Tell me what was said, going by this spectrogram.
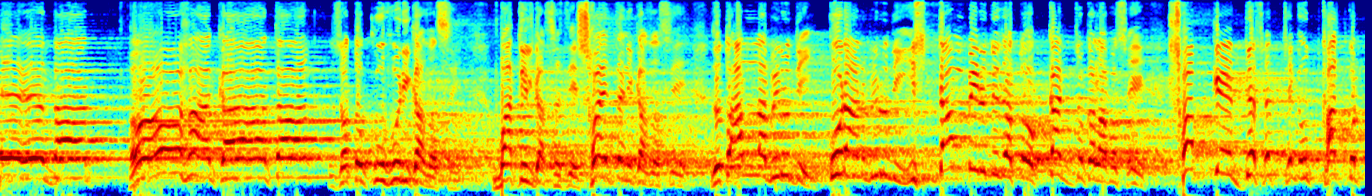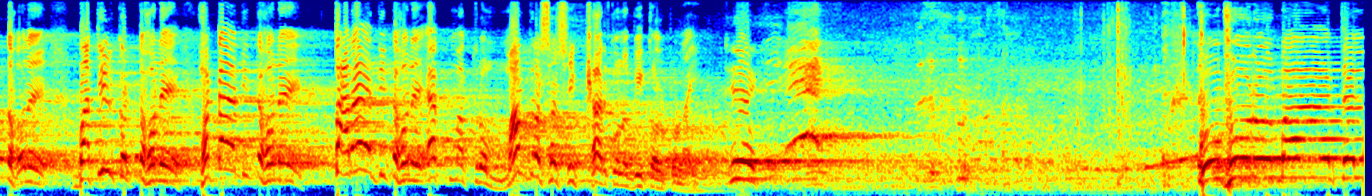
বেদাত ও হাকাতা যত কুফুরি কাজ আছে, বাতিল কাজ আছে, শয়তানি কাজ আছে, যত আল্লাহ বিরোধী, কোরআন বিরোধী, ইসলাম বিরোধী যত কার্যকলাপ আছে, সবকে দেশের থেকে উৎখাত করতে হলে, বাতিল করতে হলে, হটায় দিতে হলে, তারায় দিতে হলে একমাত্র মাদ্রাসা শিক্ষার কোনো বিকল্প নাই। ঠিক। ফুরবাতল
